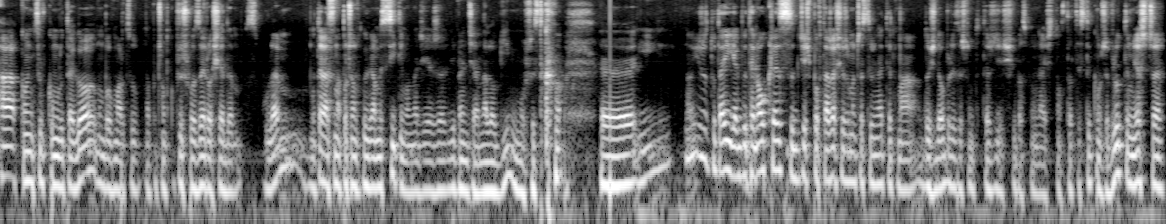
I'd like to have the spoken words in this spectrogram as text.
a końcówką lutego, no bo w marcu na początku przyszło 0,7 z pulem. No teraz na początku gramy z City, mam nadzieję, że nie będzie analogii mimo wszystko. E, I, no i że tutaj jakby ten okres gdzieś powtarza się, że Manchester United ma dość dobry, zresztą ty też gdzieś chyba wspominałeś tą statystyką, że w lutym jeszcze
